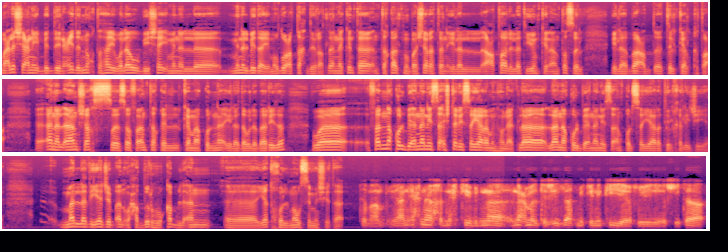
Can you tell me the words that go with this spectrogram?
معلش يعني بدي نعيد النقطة هاي ولو بشيء من من البداية موضوع التحضيرات لأنك أنت انتقلت مباشرة إلى الأعطال التي يمكن أن تصل إلى بعض تلك القطع أنا الآن شخص سوف أنتقل كما قلنا إلى دولة باردة فلنقل بأنني سأشتري سيارة من هناك. لا, لا نقول بأنني سأنقل سيارتي الخليجية. ما الذي يجب أن أحضره قبل أن آه، يدخل موسم الشتاء؟ تمام. يعني إحنا نحكي بدنا نعمل تجهيزات ميكانيكية في الشتاء.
